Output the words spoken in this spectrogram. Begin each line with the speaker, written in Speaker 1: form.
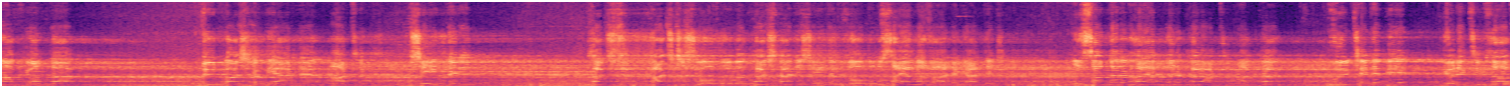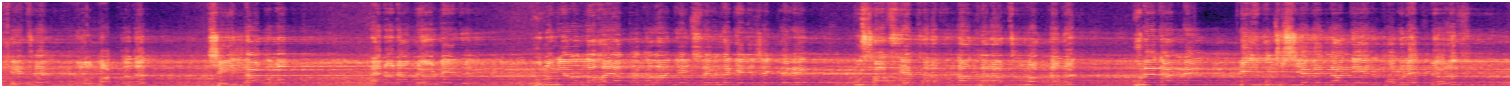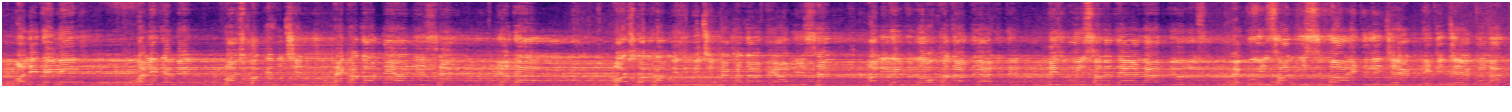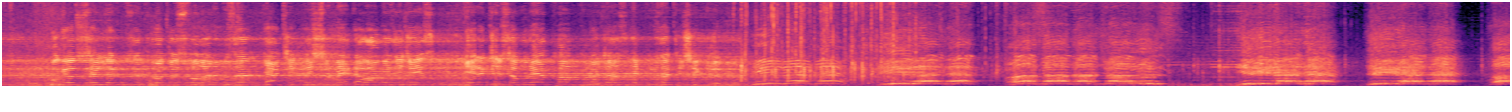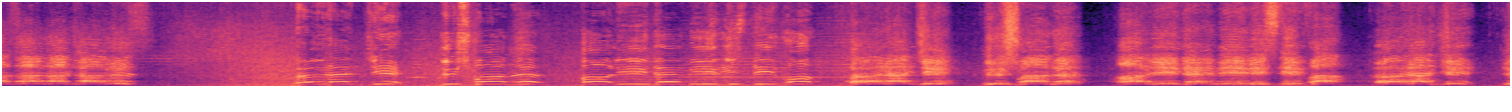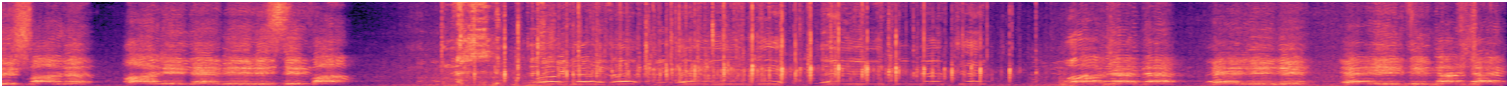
Speaker 1: Afyon'da, dün başka bir yerde artık şehitlerin kaç kaç kişi olduğunu, kaç tane şehidimiz olduğunu sayamaz hale geldik. İnsanların hayatları karartılmakta. Bu ülkede bir yönetim zafiyeti bulunmaktadır. Şehitler bunun en önemli örneğidir. Bunun yanında hayatta kalan gençlerin de gelecekleri bu şahsiyet tarafından karartılmaktadır. Bu nedenle biz bu kişiye verilen değeri kabul etmiyoruz. Demir başbakan için ne kadar değerliyse ya da başbakan bizim için ne kadar değerliyse Ali Demir de o kadar değerlidir. Biz bu insana değer vermiyoruz ve bu insan istifa edilinceye, edinceye kadar bu gösterilerimizi, protestolarımızı gerçekleştirmeye devam edeceğiz. Gerekirse buraya kamp kuracağız. Hepinize teşekkür ediyorum.
Speaker 2: Öğrenci düşmanı Ali Demir istifa. Öğrenci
